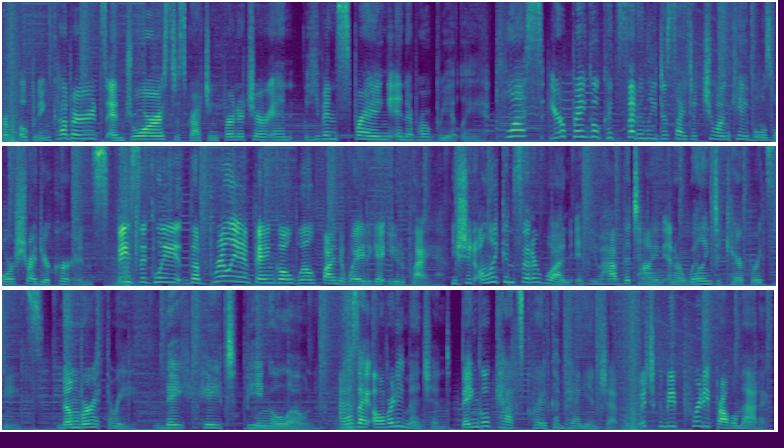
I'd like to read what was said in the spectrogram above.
from opening cupboards and drawers to scratching furniture and even spraying inappropriately. Plus, your Bengal could suddenly decide to chew on cables or shred your curtains. Basically, the brilliant Bengal will find a way to get you to play. You should only consider one if you have the time and are willing to care for its needs. Number 3. They hate being alone. As I already mentioned, Bengal cats crave companionship, which can be pretty problematic.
